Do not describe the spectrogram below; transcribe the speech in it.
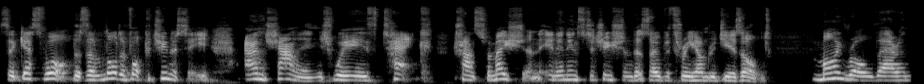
So, guess what? There's a lot of opportunity and challenge with tech transformation in an institution that's over 300 years old. My role there and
